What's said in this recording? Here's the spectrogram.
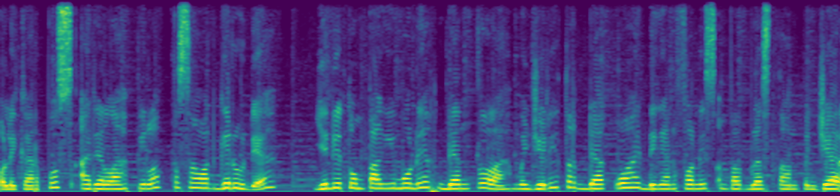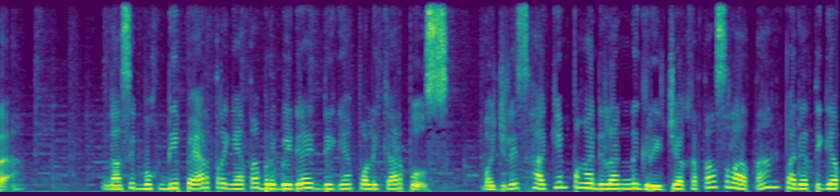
Polikarpus adalah pilot pesawat Garuda yang ditumpangi Munir dan telah menjadi terdakwa dengan vonis 14 tahun penjara. Nasib Muhdi PR ternyata berbeda dengan Polikarpus. Majelis Hakim Pengadilan Negeri Jakarta Selatan pada 31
